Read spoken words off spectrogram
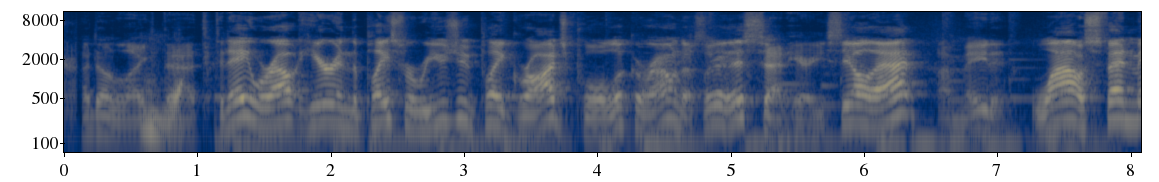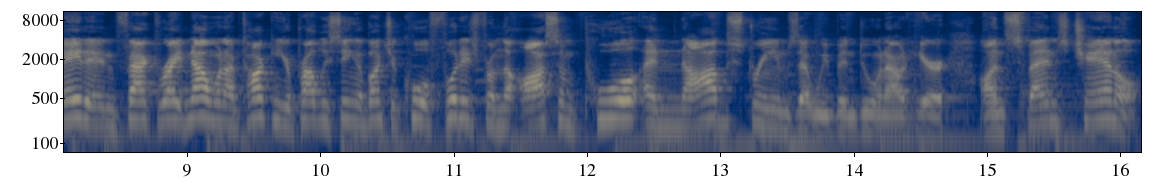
I don't like that. Today, we're out here in the place where we usually play garage pool. Look around us. Look at this set here. You see all that? I made it. Wow, Sven made it. In fact, right now when I'm talking, you're probably seeing a bunch of cool footage from the awesome pool and knob streams that we've been doing out here on Sven's channel.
